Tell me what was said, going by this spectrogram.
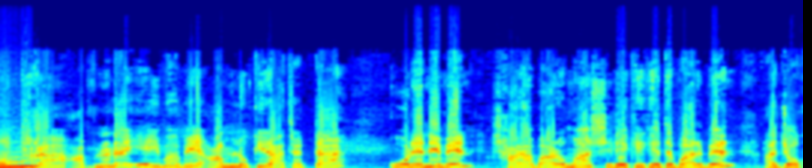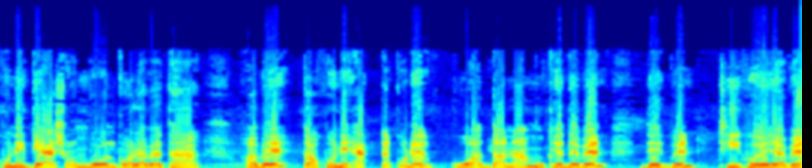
বন্ধুরা, আপনারা এইভাবে আমলকির আচারটা করে নেবেন, সারা বারো মাস রেখে খেতে পারবেন। আর যখনই গ্যাস, অম্বল, গলা ব্যথা হবে, তখনই একটা করে কুয়ার দানা মুখে দেবেন, দেখবেন ঠিক হয়ে যাবে।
